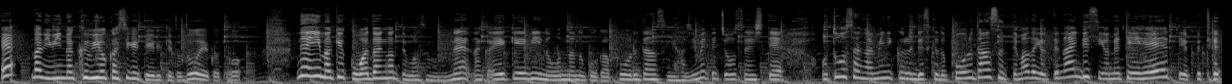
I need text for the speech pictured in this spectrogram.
え何みんな首をかしげているけどどういうこと？ね今結構話題になってますもんね。なんか AKB の女の子がポールダンスに初めて挑戦してお父さんが見に来るんですけどポールダンスってまだ言ってないんですよね。てへーって言ってて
